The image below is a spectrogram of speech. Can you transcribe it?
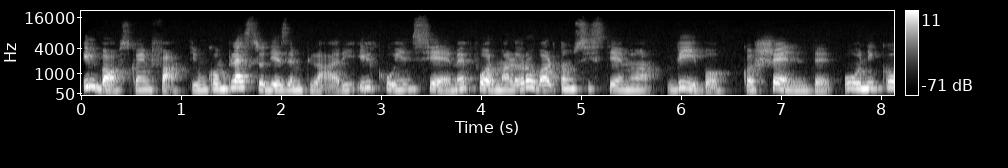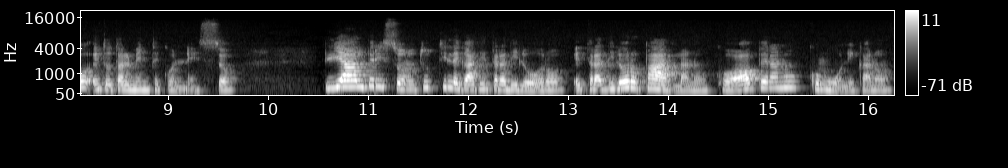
Il bosco è infatti un complesso di esemplari il cui insieme forma a loro volta un sistema vivo, cosciente, unico e totalmente connesso. Gli alberi sono tutti legati tra di loro e tra di loro parlano, cooperano, comunicano.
